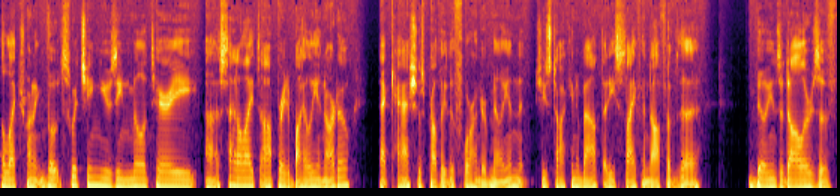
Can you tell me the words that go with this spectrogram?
electronic vote switching using military uh, satellites operated by Leonardo. That cash is probably the 400 million that she's talking about that he siphoned off of the billions of dollars of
